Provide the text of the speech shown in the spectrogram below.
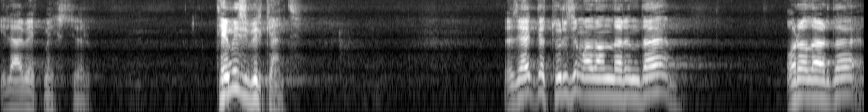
ilave etmek istiyorum. Temiz bir kent. Özellikle turizm alanlarında oralarda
